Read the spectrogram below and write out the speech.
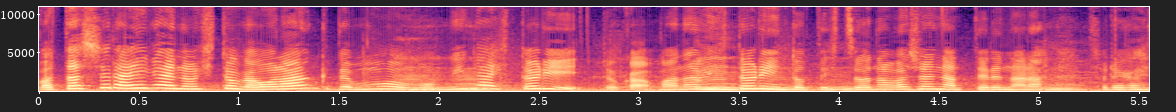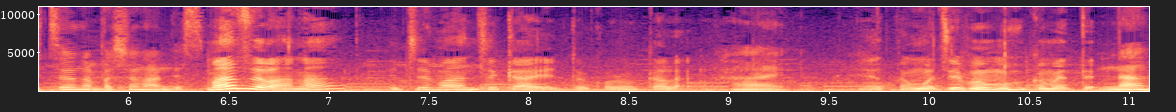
私ら以外の人がおらんくても,、うんもうみんな一人とか学び一人にとって必要な場所になってるなら、うんそれが必要な場所なんです、まずはな一番近いところから。はい。やったもう自分も含めて。な、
